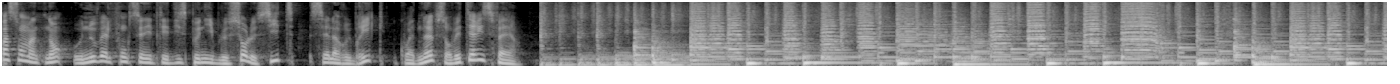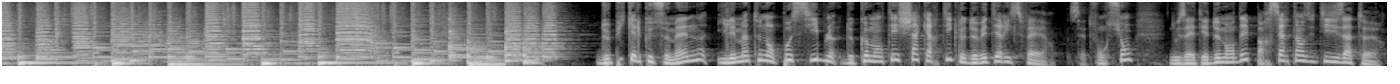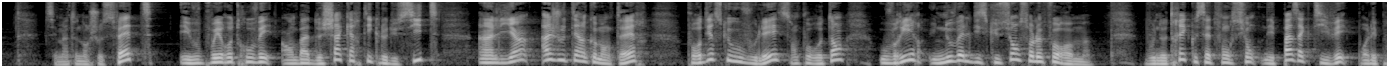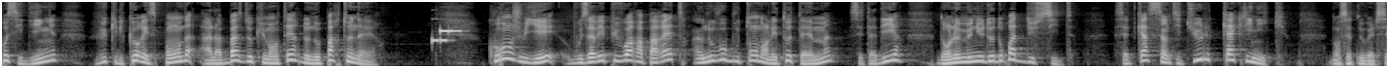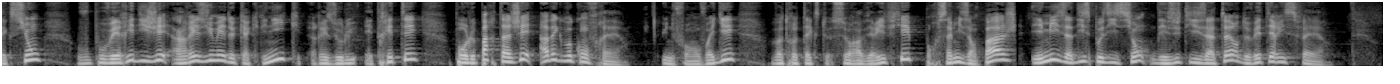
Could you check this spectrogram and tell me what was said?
Passons maintenant aux nouvelles fonctionnalités disponibles sur le site, c'est la rubrique Quoi de neuf sur Vétérisphère. Depuis quelques semaines, il est maintenant possible de commenter chaque article de Vétérisphère. Cette fonction nous a été demandée par certains utilisateurs. C'est maintenant chose faite et vous pouvez retrouver en bas de chaque article du site un lien Ajouter un commentaire pour dire ce que vous voulez sans pour autant ouvrir une nouvelle discussion sur le forum. Vous noterez que cette fonction n'est pas activée pour les proceedings vu qu'ils correspondent à la base documentaire de nos partenaires. Courant juillet, vous avez pu voir apparaître un nouveau bouton dans les totems, c'est-à-dire dans le menu de droite du site. Cette case s'intitule Cas clinique. Dans cette nouvelle section, vous pouvez rédiger un résumé de cas cliniques résolu et traité pour le partager avec vos confrères. Une fois envoyé, votre texte sera vérifié pour sa mise en page et mis à disposition des utilisateurs de Vétérisphère.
